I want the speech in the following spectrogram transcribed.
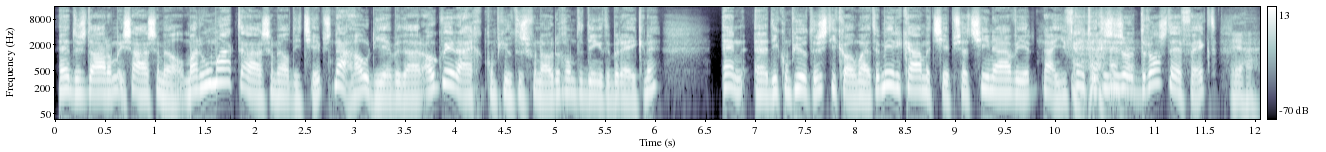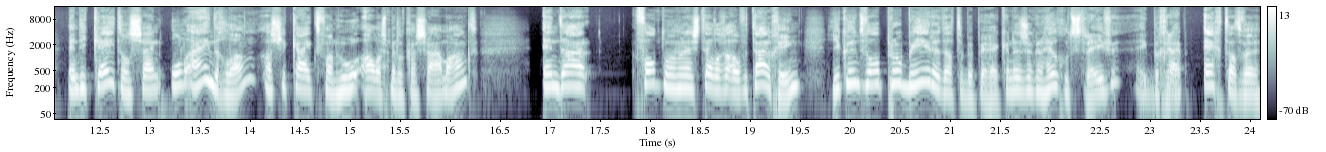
Dus daarom is ASML. Maar hoe maakt ASML die chips? Nou, die hebben daar ook weer eigen computers voor nodig om de dingen te berekenen. En eh, die computers die komen uit Amerika met chips uit China weer. Nou, je voelt het, het is een soort Drost-effect. Ja. En die ketens zijn oneindig lang als je kijkt van hoe alles met elkaar samenhangt. En daar valt me een stellige overtuiging. Je kunt wel proberen dat te beperken. Dat is ook een heel goed streven. Ik begrijp echt dat we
